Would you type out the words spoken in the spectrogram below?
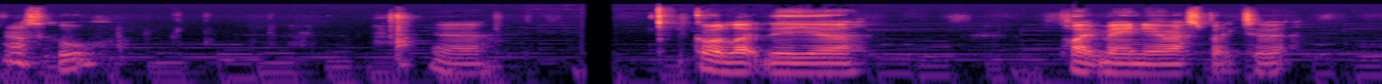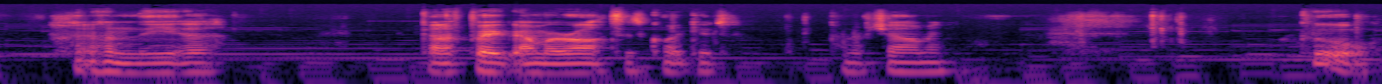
That's cool. Yeah. Quite like the uh, Pipe Mania aspect to it. and the uh, kind of programmer art is quite good. Kind of charming. Cool.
